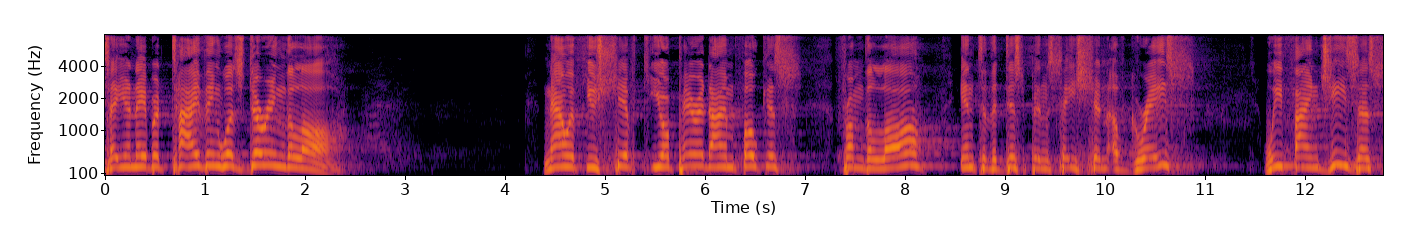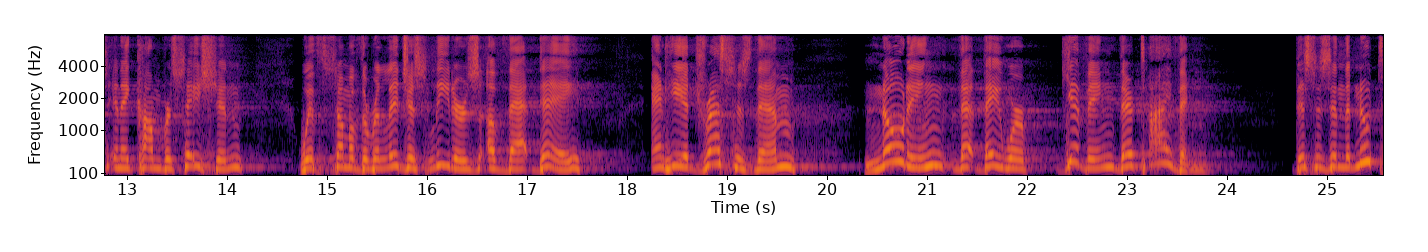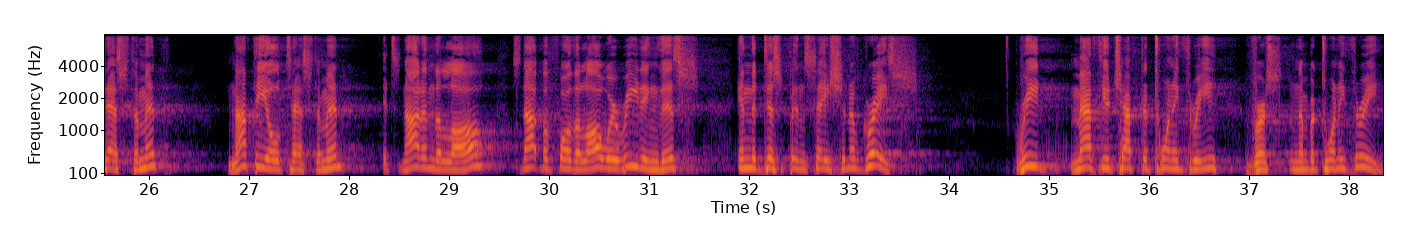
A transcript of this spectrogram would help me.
Tell your neighbor, tithing was during the law. Now, if you shift your paradigm focus from the law into the dispensation of grace, we find Jesus in a conversation with some of the religious leaders of that day, and he addresses them, noting that they were giving their tithing. This is in the New Testament, not the Old Testament. It's not in the law, it's not before the law. We're reading this in the dispensation of grace. Read Matthew chapter 23, verse number 23.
